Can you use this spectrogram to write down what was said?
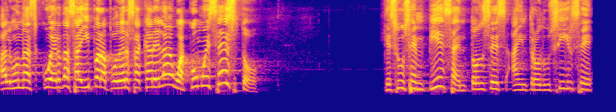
algunas cuerdas ahí para poder sacar el agua. ¿Cómo es esto? Jesús empieza entonces a introducirse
